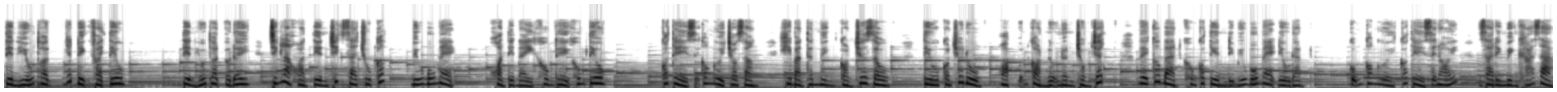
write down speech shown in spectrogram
tiền hiếu thuận nhất định phải tiêu. Tiền hiếu thuận ở đây chính là khoản tiền trích ra chu cấp, biếu bố mẹ. Khoản tiền này không thể không tiêu có thể sẽ có người cho rằng khi bản thân mình còn chưa giàu, tiêu còn chưa đủ hoặc vẫn còn nợ nần chồng chất, về cơ bản không có tiền để biếu bố mẹ đều đặn. Cũng có người có thể sẽ nói gia đình mình khá giả,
